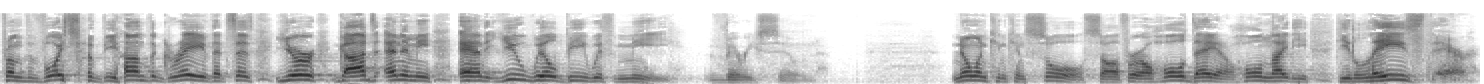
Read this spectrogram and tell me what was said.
from the voice of beyond the grave that says, You're God's enemy, and you will be with me very soon. No one can console Saul. For a whole day and a whole night, he, he lays there,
